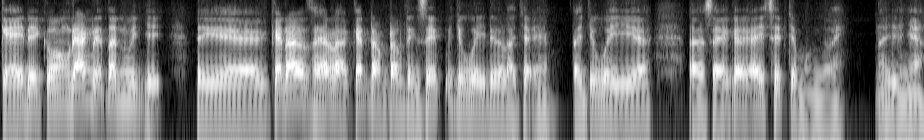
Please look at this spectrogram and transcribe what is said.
Kệ đi cũng không đáng để tính quý vị. Thì ờ, cái đó sẽ là cách nằm trong tiền ship của chú Quy đưa lại cho em. Tại chú Quy uh, ờ, ờ, sẽ ấy ship cho mọi người. Nói vậy nha.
